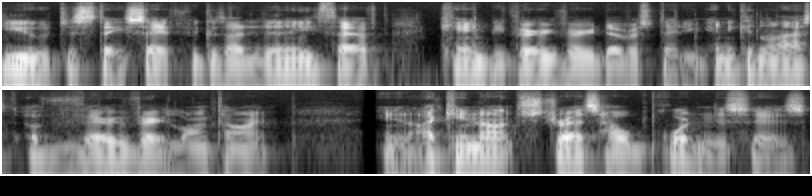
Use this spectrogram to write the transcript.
you to stay safe because identity theft can be very, very devastating and it can last a very, very long time. And I cannot stress how important this is.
